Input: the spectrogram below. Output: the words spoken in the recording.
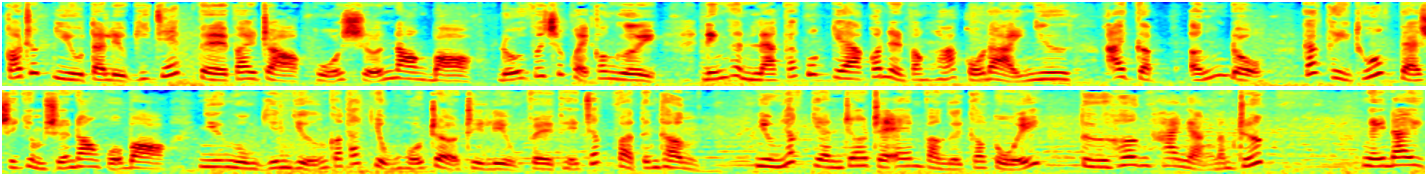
có rất nhiều tài liệu ghi chép về vai trò của sữa non bò đối với sức khỏe con người. Điển hình là các quốc gia có nền văn hóa cổ đại như Ai Cập, Ấn Độ, các thầy thuốc đã sử dụng sữa non của bò như nguồn dinh dưỡng có tác dụng hỗ trợ trị liệu về thể chất và tinh thần, nhiều nhất dành cho trẻ em và người cao tuổi từ hơn 2.000 năm trước. Ngày nay,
